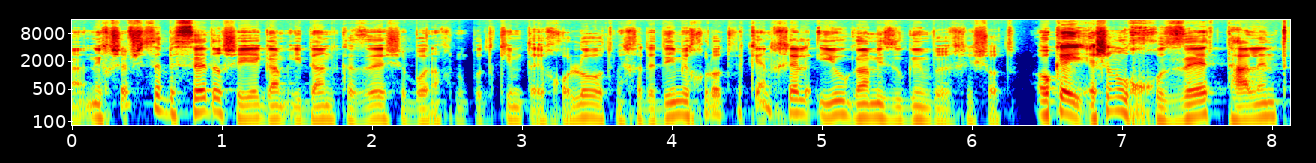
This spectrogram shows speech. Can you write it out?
אני חושב שזה בסדר שיהיה גם עידן כזה, שבו אנחנו בודקים את היכולות, מחדדים יכולות, וכן, חל, יהיו גם מיזוגים ורכישות. אוקיי, יש לנו חוזה טאלנט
